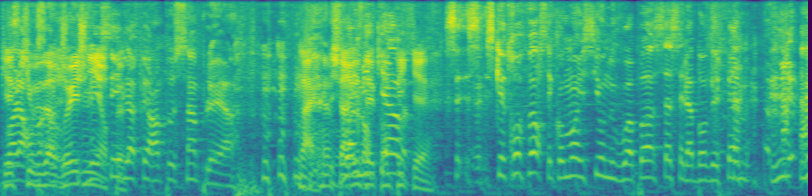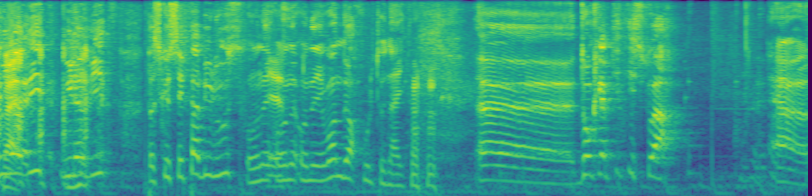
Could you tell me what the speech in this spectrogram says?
Qu'est-ce Voilà, qui on vous va- a je- Je vais réuni un essayer peu? de la faire un peu simple. Ouais, ça risque d'être compliqué. ce qui est trop fort, c'est comment ici on nous voit pas. Ça, c'est la bande FM. We, we love it, we love it. Parce que c'est fabulous. On est, Yes. on, est- on est wonderful tonight. Euh, donc, la petite histoire. Euh,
